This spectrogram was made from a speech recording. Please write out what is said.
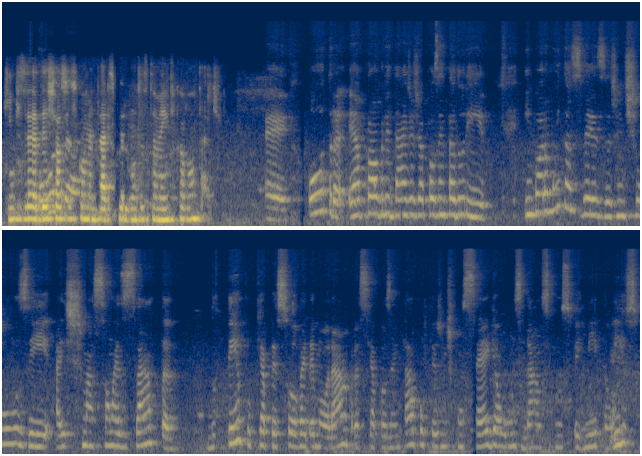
Quem quiser outra, deixar seus comentários, perguntas também, fica à vontade. É, outra é a probabilidade de aposentadoria. Embora muitas vezes a gente use a estimação exata do tempo que a pessoa vai demorar para se aposentar, porque a gente consegue alguns dados que nos permitam isso,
